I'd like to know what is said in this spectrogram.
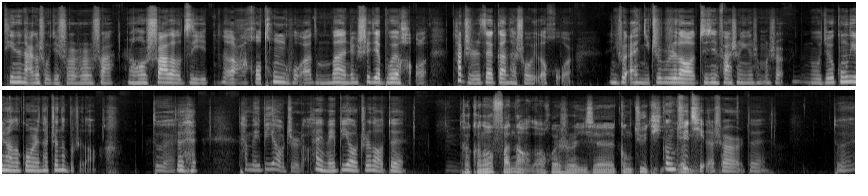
天天拿个手机刷刷刷刷，然后刷到自己啊好痛苦啊，怎么办？这个世界不会好了。他只是在干他手里的活儿，你说，哎，你知不知道最近发生一个什么事儿？我觉得工地上的工人他真的不知道，对 对他没必要知道。他也没必要知道，对，嗯他可能烦恼的会是一些更具体、更具体的事。儿，对，对，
